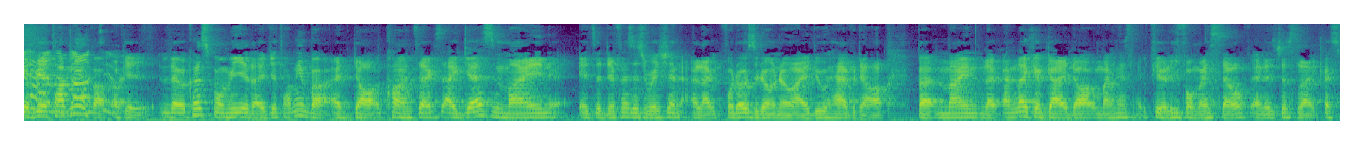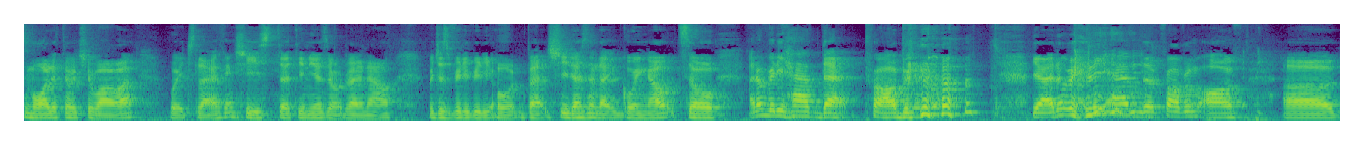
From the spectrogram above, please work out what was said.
if you're talking about too. okay, because for me, like if you're talking about a dog context, I guess mine it's a different situation. Uh, Like for those who don't know, I do have a dog, but mine like unlike a guide dog, mine is like purely for myself, and it's just like a small little Chihuahua. Which like I think she's thirteen years old right now, which is really really old. But she doesn't like going out, so I don't really have that problem. yeah, I don't really have the problem of uh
